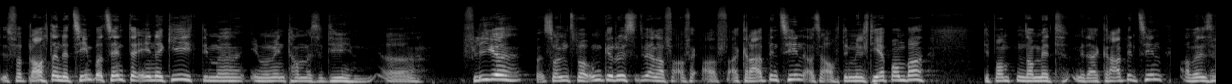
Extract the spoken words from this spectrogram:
das verbraucht dann 10 Prozent der Energie, die wir im Moment haben. Also die äh, Flieger sollen zwar umgerüstet werden auf, auf, auf Agrarbenzin, also auch die Militärbomber, die bomben dann mit, mit Agrarbenzin. Aber das,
